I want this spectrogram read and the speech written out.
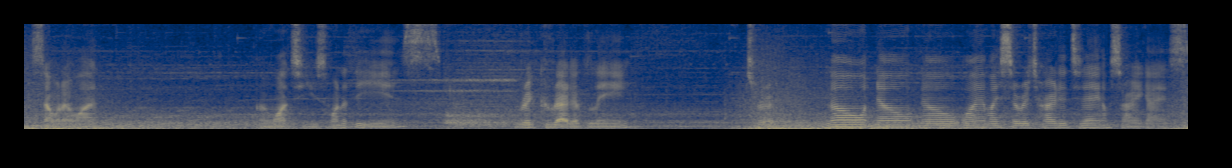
That's not what I want. I want to use one of these. Regrettably. no, no, no. Why am I so retarded today? I'm sorry, guys.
